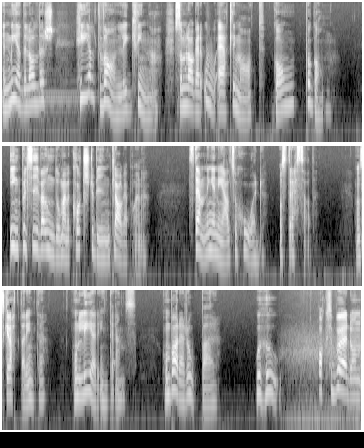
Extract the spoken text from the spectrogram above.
En medelålders, helt vanlig kvinna som lagar oätlig mat gång på gång. Impulsiva ungdomar med kort stubin klagar på henne. Stämningen är alltså hård och stressad. Hon skrattar inte. Hon ler inte ens. Hon bara ropar Woohoo! Och så började hon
